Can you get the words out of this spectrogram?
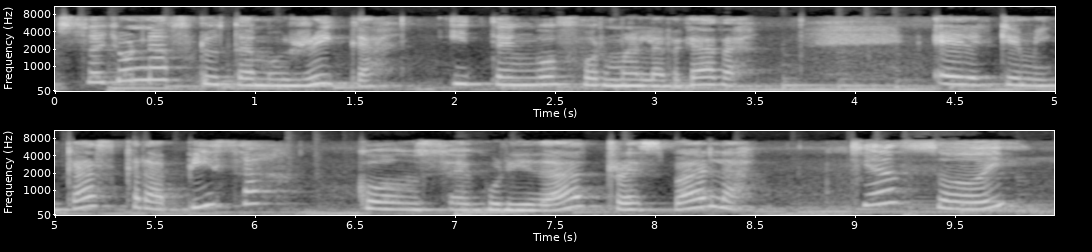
Soy una fruta muy rica y tengo forma alargada. El que mi cáscara pisa, con seguridad resbala. ¿Quién soy?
